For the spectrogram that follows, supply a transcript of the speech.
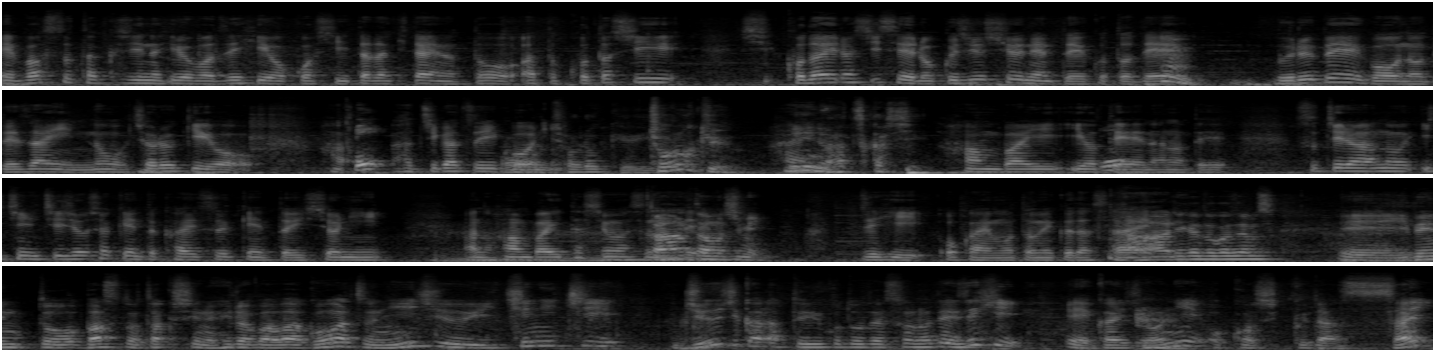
えバスとタクシーの広場ぜひお越しいただきたいのとあと今年し小平市政60周年ということで、うん。ブルベー号のデザインのチョロキューをはお。8月以降にチョロ Q いいチョロ Q、はい。いいな懐かしい。販売予定なのでそちらあの1日乗車券と回数券と一緒にあの販売いたしますのであ楽しみ。ぜひお買い求めくだあさい。ありがとうございます、えーイベントバスとタクシーの広場は5月21日10時からということですのでぜひ、えー会場にお越しください、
